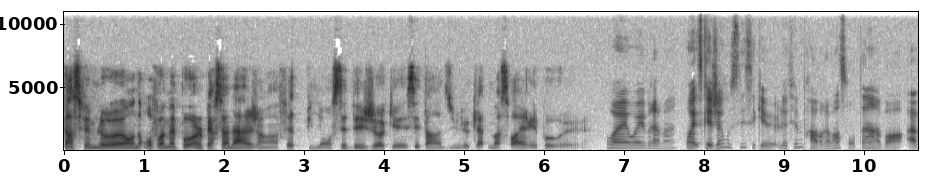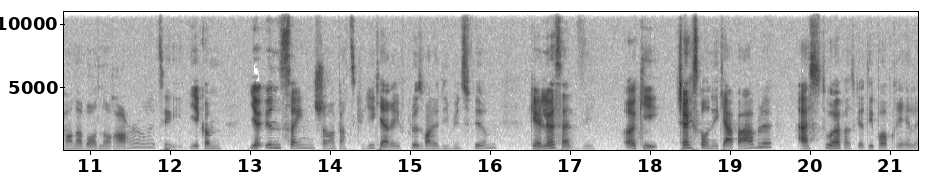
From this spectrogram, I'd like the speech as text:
dans ce film-là, on, on voit même pas un personnage en fait, puis on sait déjà que c'est tendu, que l'atmosphère est pas. euh, Ouais, ouais, vraiment. Ouais, ce que j'aime aussi, c'est que le film prend vraiment son temps avant, avant d'avoir de l'horreur. il y a comme. Il y a une scène, justement, en particulier qui arrive plus vers le début du film, que là, ça te dit Ok, check ce qu'on est capable, assieds-toi parce que t'es pas prêt, là.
